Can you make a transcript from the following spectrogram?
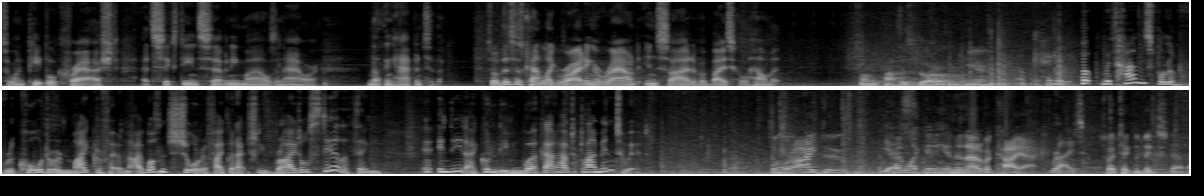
So when people crashed at 60 and 70 miles an hour, nothing happened to them. So this is kind of like riding around inside of a bicycle helmet. So let me pop this door open here. Okay. But with hands full of recorder and microphone, I wasn't sure if I could actually ride or steer the thing. I- indeed, I couldn't even work out how to climb into it. So what I do, it's Yes. kind of like getting in and out of a kayak. Right. So I take the big step.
